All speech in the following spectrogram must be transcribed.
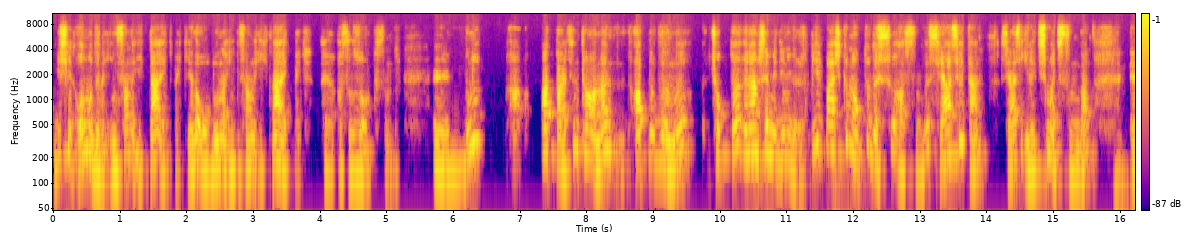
bir şeyin olmadığını insanı ikna etmek ya da olduğuna insanı ikna etmek e, asıl zor kısımdır. E, bunu AK Parti'nin tamamen atladığını çok da önemsemediğini görüyoruz. Bir başka nokta da şu aslında siyaseten, siyasi iletişim açısından e,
